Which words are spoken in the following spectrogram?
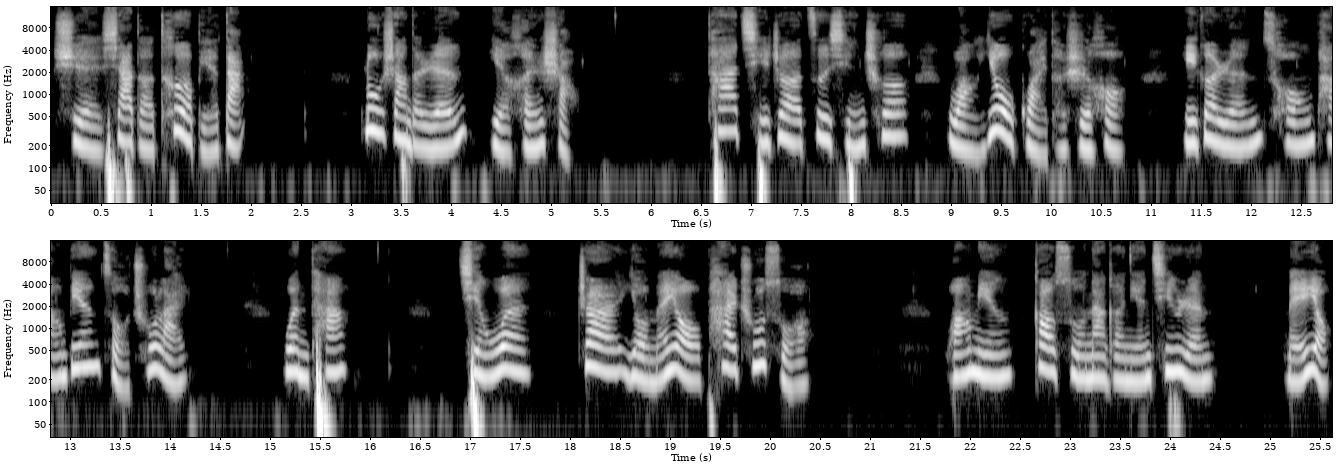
雪下得特别大，路上的人也很少。他骑着自行车往右拐的时候，一个人从旁边走出来。问他：“请问这儿有没有派出所？”王明告诉那个年轻人：“没有，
